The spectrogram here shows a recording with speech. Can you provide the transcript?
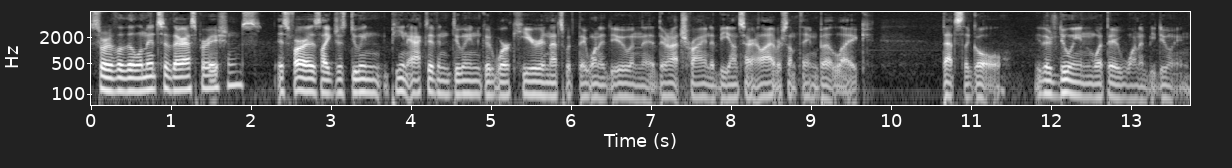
sort of the limits of their aspirations as far as like just doing being active and doing good work here, and that's what they want to do, and they- they're not trying to be on Saturday Night Live or something, but like that's the goal. They're doing what they want to be doing.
